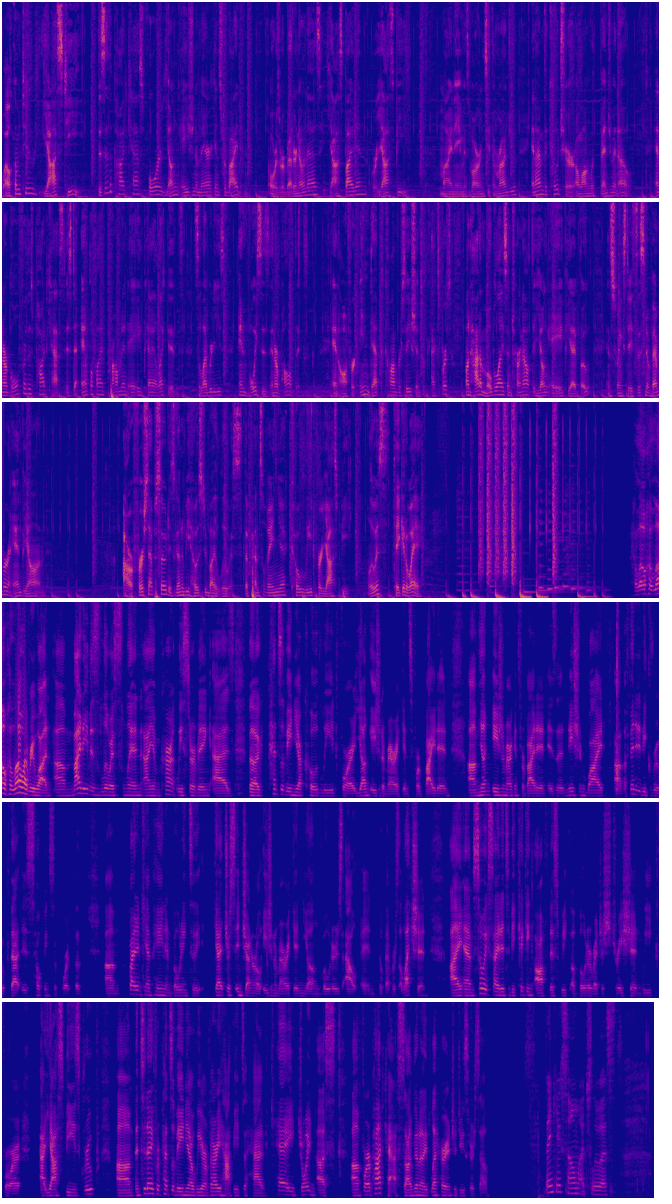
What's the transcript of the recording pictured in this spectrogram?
Welcome to Yas Tea. This is the podcast for young Asian Americans for Biden, or as we're better known as Yas Biden or Yas B. My name is Varun Sithamraju, and I'm the co-chair along with Benjamin O. And our goal for this podcast is to amplify prominent AAPI electeds, celebrities, and voices in our politics, and offer in-depth conversations with experts on how to mobilize and turn out the young AAPI vote in swing states this November and beyond. Our first episode is going to be hosted by Lewis, the Pennsylvania co lead for YASB. Lewis, take it away. Hello, hello, hello, everyone. Um, my name is Lewis Lin. I am currently serving as the Pennsylvania Code Lead for Young Asian Americans for Biden. Um, Young Asian Americans for Biden is a nationwide um, affinity group that is helping support the um, Biden campaign and voting to get just in general Asian American young voters out in November's election. I am so excited to be kicking off this week of voter registration week for at YASB's group. Um, and today for Pennsylvania, we are very happy to have Kay join us um, for a podcast. So I'm going to let her introduce herself. Thank you so much, Lewis.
